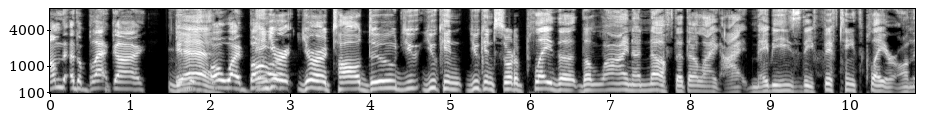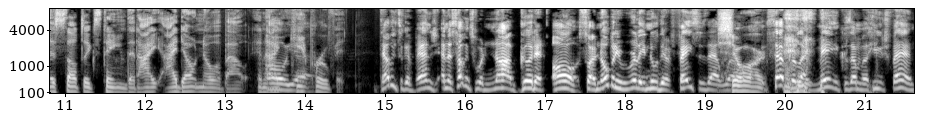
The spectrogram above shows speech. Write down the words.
I'm the, the black guy Yeah. all white bar. and you're you're a tall dude. You you can you can sort of play the the line enough that they're like, I maybe he's the fifteenth player on this Celtics team that I I don't know about and Oh, I yeah. can't prove it. definitely took advantage. And the Celtics were not good at all. So nobody really knew their faces that well. Sure. Except for like me, because I'm a huge fan.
